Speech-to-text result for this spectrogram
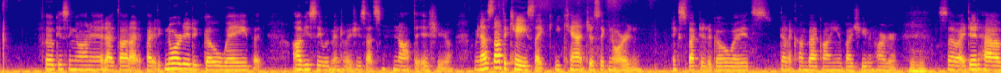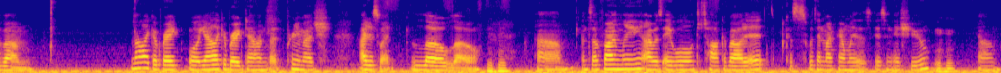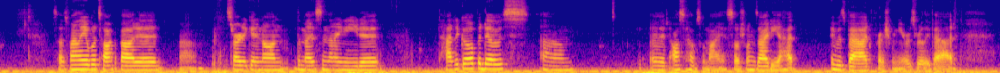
focusing on it. I thought I, if I ignored it, it'd go away, but obviously with mental issues, that's not the issue. I mean, that's not the case. Like, you can't just ignore it and expect it to go away. It's gonna come back on you and bite you even harder. Mm-hmm. So I did have um not like a break well yeah like a breakdown but pretty much I just went low low Mm-hmm. um, and so finally I was able to talk about it because within my family this is an issue Mm-hmm. um, so I was finally able to talk about it um, started getting on the medicine that I needed. Had to go up a dose um, it also helps with my social anxiety. I had it was bad freshman year was really bad.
